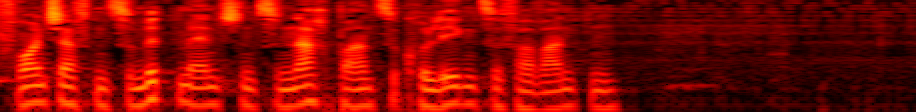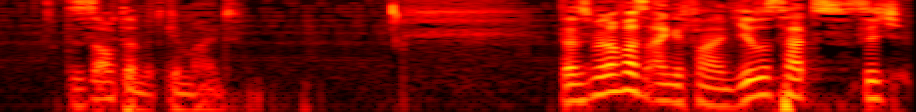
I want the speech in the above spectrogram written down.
Freundschaften zu Mitmenschen, zu Nachbarn, zu Kollegen, zu Verwandten. Das ist auch damit gemeint. Dann ist mir noch was eingefallen. Jesus hat sich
